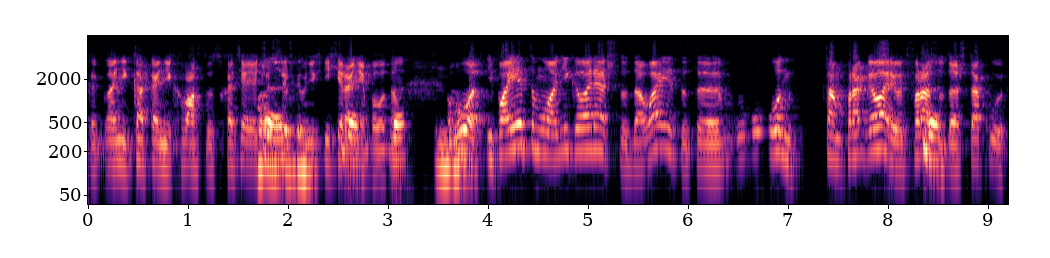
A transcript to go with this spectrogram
как они, как они хвастаются, хотя я чувствую, что у них ни хера не было там. Вот, и поэтому они говорят, что давай этот, э, он там проговаривает фразу даже такую,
